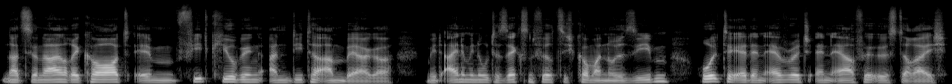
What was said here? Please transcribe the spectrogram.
nationalen Rekord im Feedcubing an Dieter Amberger. Mit 1 Minute 46,07 holte er den Average NR für Österreich.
